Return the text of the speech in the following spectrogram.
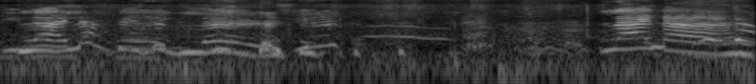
Laila vindt het leuk. Laila.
